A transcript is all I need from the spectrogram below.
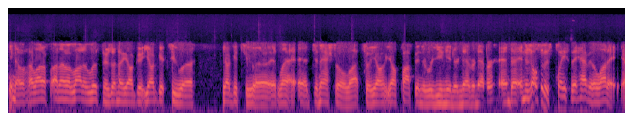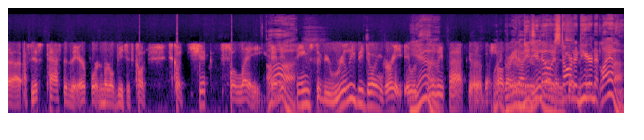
you know a lot of I know a lot of listeners. I know y'all get y'all get to. Uh, Y'all get to uh, Atlanta, uh, to Nashville a lot, so y'all y'all pop into Reunion or Never Never, and uh, and there's also this place they have in a lot of. Uh, I just passed into the airport in Myrtle Beach. It's called it's called Chick Fil A, and Ah. it seems to be really be doing great. It was Yeah. really packed. Uh, I What a great idea Did you know it started here in Atlanta?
